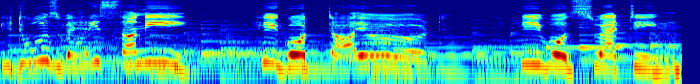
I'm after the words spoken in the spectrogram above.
It was very sunny. He got tired. He was sweating.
